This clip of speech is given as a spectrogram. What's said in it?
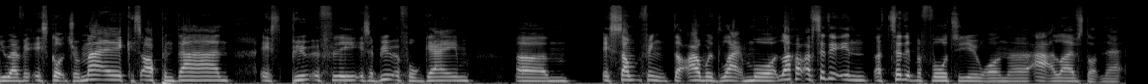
You have it. It's got dramatic. It's up and down. It's beautifully. It's a beautiful game. Um, it's something that I would like more. Like I've said it in, I've said it before to you on uh, outoflives.net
